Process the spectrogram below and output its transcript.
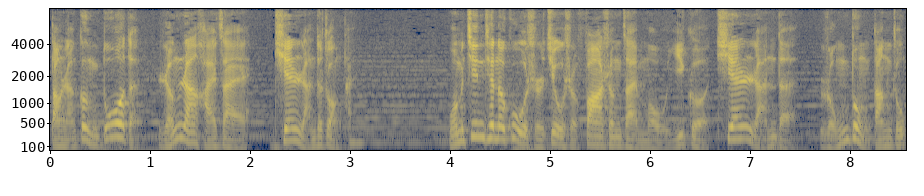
当然更多的仍然还在天然的状态。我们今天的故事就是发生在某一个天然的溶洞当中。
